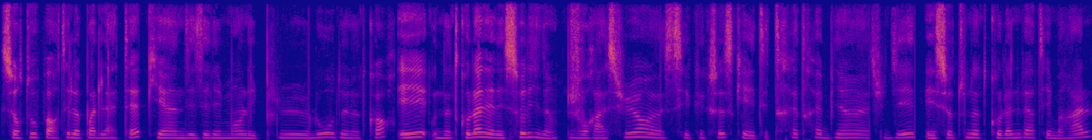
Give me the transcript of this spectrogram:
surtout porter le poids de la tête, qui est un des éléments les plus lourds de notre corps. Et notre colonne, elle est solide. Hein. Je vous rassure, c'est quelque chose qui a été très très bien étudié. Et surtout notre colonne vertébrale,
